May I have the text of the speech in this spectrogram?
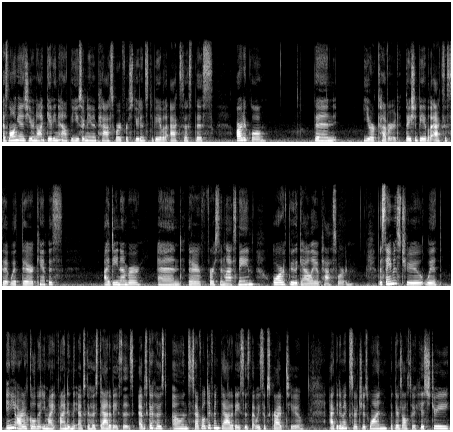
as long as you're not giving out the username and password for students to be able to access this article, then you're covered. They should be able to access it with their campus ID number and their first and last name, or through the Galileo password. The same is true with any article that you might find in the EBSCOhost databases. EBSCOhost owns several different databases that we subscribe to. Academic Search is one, but there's also history,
